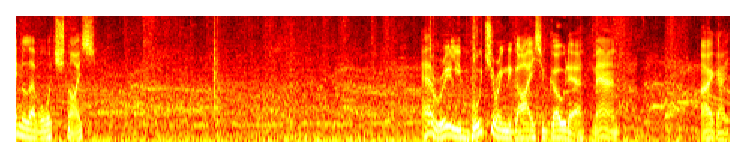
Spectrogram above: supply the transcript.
We gained a level, which is nice. They're really butchering the guys who go there, man. Okay,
